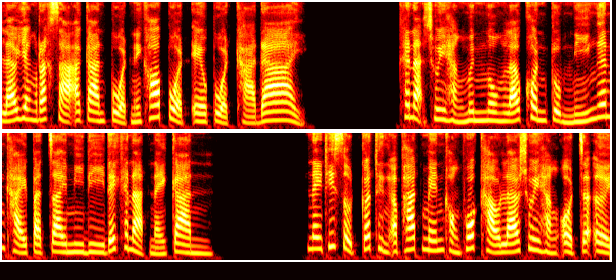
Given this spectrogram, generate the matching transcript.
แล้วยังรักษาอาการปวดในข้อปวดเอวปวดขาได้ ขณะชุยหังมึนงงแล้วคนกลุ่มนี้เงื่อนไขปัจจัยมีดีได้ขนาดไหนกัน ในที่สุดก็ถึงอพาร์ตเมนต์ของพวกเขาแล้วชุยหังอดจะเอ่ย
